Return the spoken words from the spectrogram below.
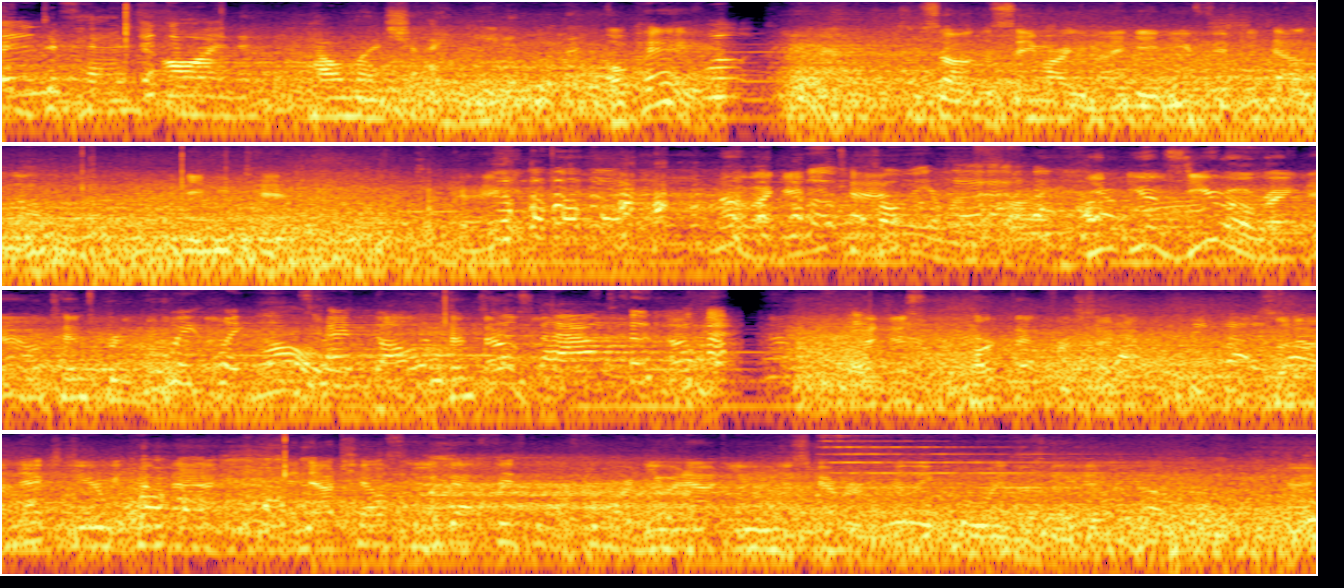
It would depend on how much I need it. Okay. Well, So the same argument. I gave you fifty thousand dollars. I gave you ten. Okay. no, I gave you ten. Only a rough start. You, you have zero right now. Ten's pretty good. wait, like No. ten dollars? Ten thousand. Okay. I just parked that for a second. So now next year we come back, and now Chelsea, you got 50 before, and you went out and you discovered really cool ways to spend 50 dollars. Okay.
